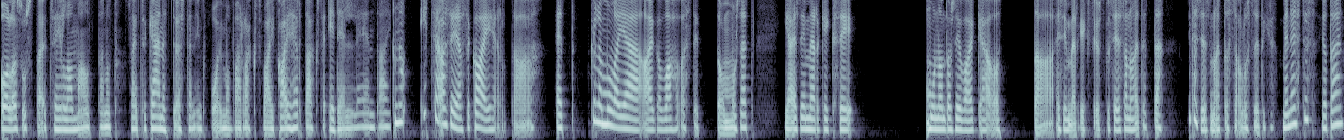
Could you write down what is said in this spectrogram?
olosusta, että se ei lamauttanut. Sait se käännettyä sitä niin voimavaraksi vai kaihertaako se edelleen? Tai? No itse asiassa kaihertaa. Että kyllä mulla jää aika vahvasti tommoset. Ja esimerkiksi mun on tosi vaikea ottaa esimerkiksi just kun siellä sanoit, että mitä siellä sanoit tuossa alussa jotenkin? Menestys? Jotain?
